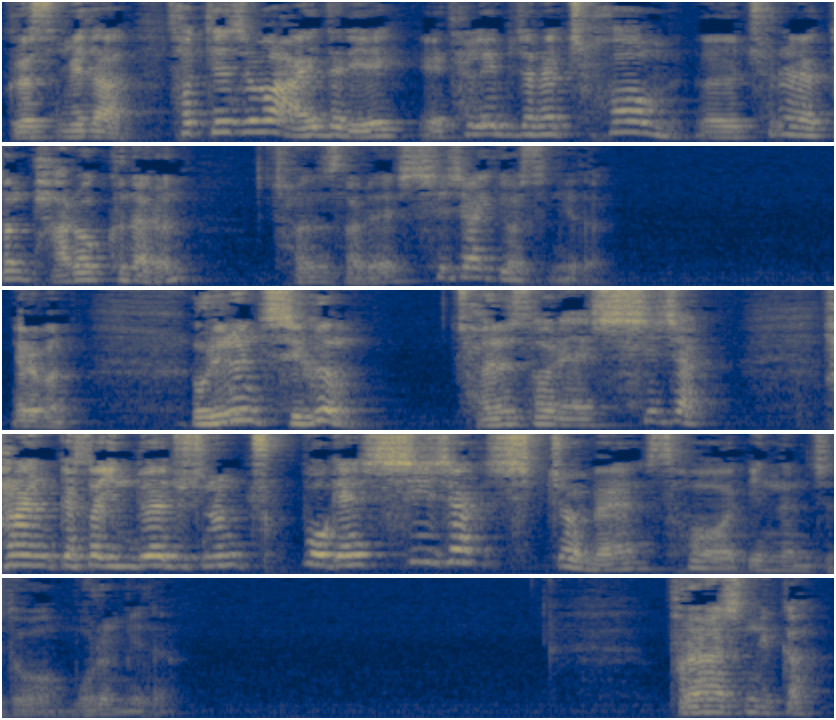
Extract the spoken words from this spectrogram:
그렇습니다. 서태지와 아이들이 텔레비전에 처음 어, 출연했던 바로 그날은 전설의 시작이었습니다. 여러분, 우리는 지금 전설의 시작, 하나님께서 인도해 주시는 축복의 시작 시점에 서 있는지도 모릅니다. 불안하십니까?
